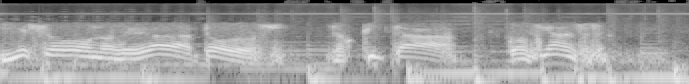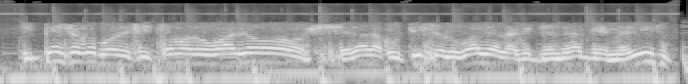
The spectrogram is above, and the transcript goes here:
Y eso nos degrada a todos, nos quita confianza. Y pienso que por el sistema uruguayo será la justicia uruguaya la que tendrá que medir.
